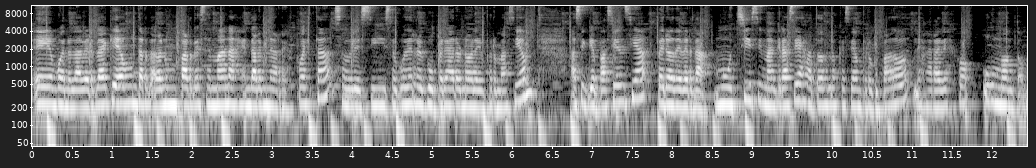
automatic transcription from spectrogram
Eh, bueno, la verdad que aún tardaron un par de semanas en darme una respuesta sobre si se puede recuperar o no la información. Así que paciencia, pero de verdad, muchísimas gracias a todos los que se han preocupado, les agradezco un montón.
